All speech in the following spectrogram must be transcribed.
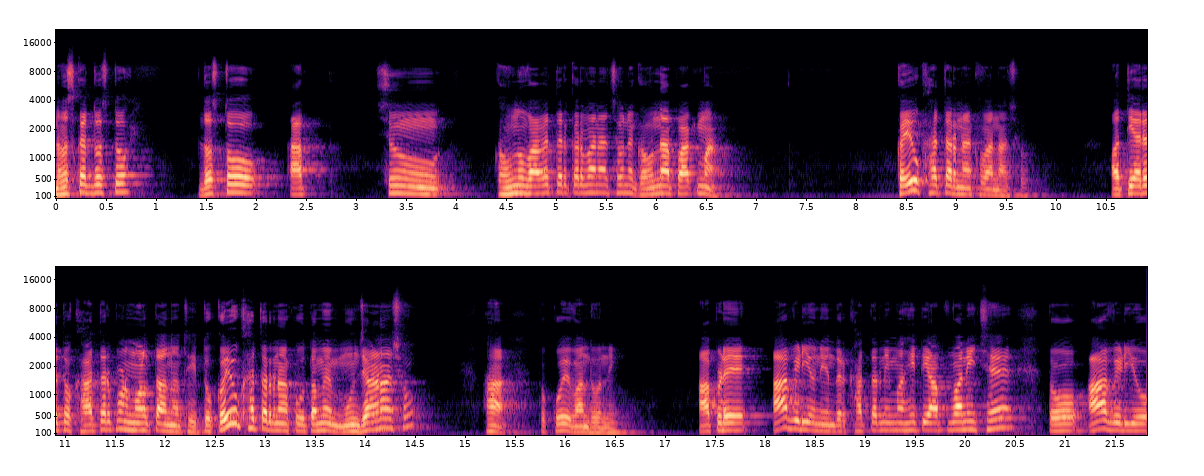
નમસ્કાર દોસ્તો. દોસ્તો, આપ શું ઘઉંનું વાવેતર કરવાના છો ને ઘઉંના પાકમાં? કયું ખાતર નાખવાના છો? અત્યારે તો ખાતર પણ મળતા નથી. તો કયું ખાતર નાખવું? તમે મૂંઝાણા છો? હા, તો કોઈ વાંધો નહીં. આપણે આ વિડીયોની અંદર ખાતરની માહિતી આપવાની છે. તો આ વીડિયો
